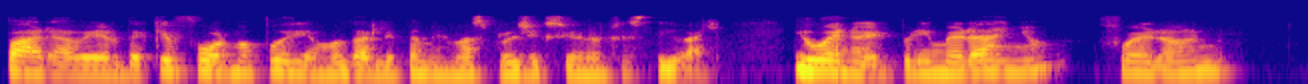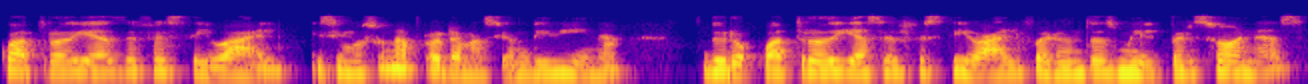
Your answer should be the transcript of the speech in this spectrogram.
para ver de qué forma podríamos darle también más proyección al festival. Y bueno, el primer año fueron cuatro días de festival, hicimos una programación divina, duró cuatro días el festival, fueron dos mil personas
